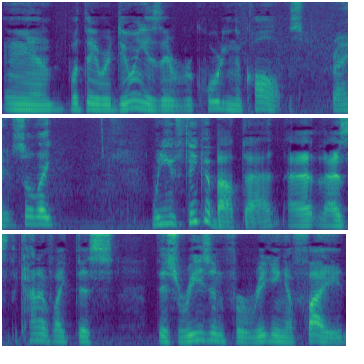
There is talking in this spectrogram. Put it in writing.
and what they were doing is they were recording the calls, right? So like when you think about that as kind of like this this reason for rigging a fight,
